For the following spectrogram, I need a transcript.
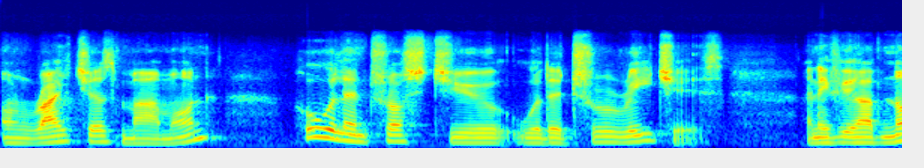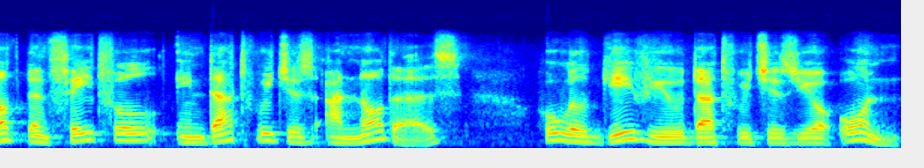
unrighteous mammon, who will entrust you with the true riches? And if you have not been faithful in that which is another's, who will give you that which is your own?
